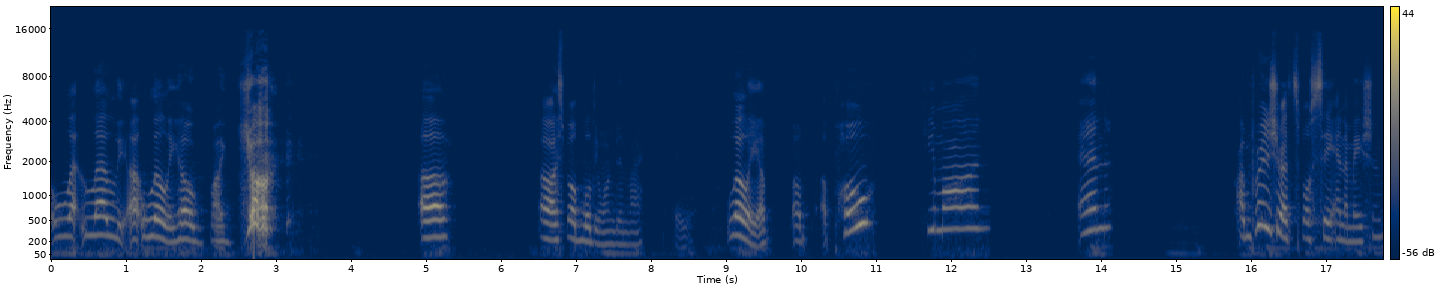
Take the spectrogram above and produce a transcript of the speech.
L- Lily, uh, Lily. Oh my god. Uh. Oh, I spelled Lily wrong, didn't I? Okay. Yeah. Lily, a a a Pokemon, and I'm pretty sure it's supposed to say animation.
